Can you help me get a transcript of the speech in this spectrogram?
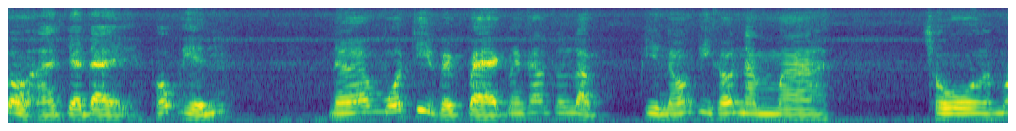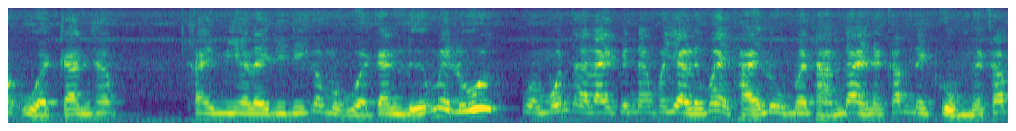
ก็อาจจะได้พบเห็นนะมดที่แปลกๆนะครับสำหรับพี่น้องที่เขานำมาโชว์มาอวดกันครับ ใครมีอะไรดีๆ ก็มาอวดกัน หรือไม่รู้ว่ามดอะไรเป็นนางพญาหรือไม่ถ่ายรูปมาถามได้นะครับ ในกลุ่มนะครับ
